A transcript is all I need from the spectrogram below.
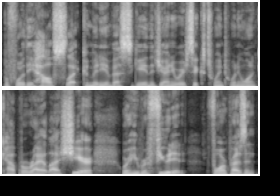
before the House Select Committee investigating the January 6, 2021 Capitol riot last year, where he refuted former President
